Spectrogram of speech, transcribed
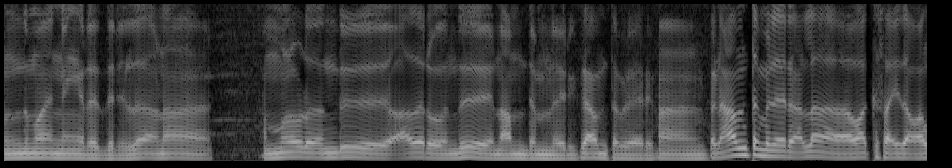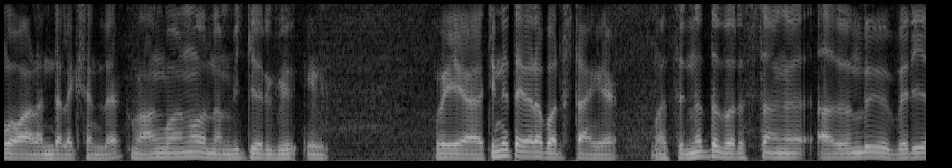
முந்துமா என்னங்கிறது தெரியல. ஆனால் நம்மளோட வந்து ஆதரவு வந்து நாம் தமிழர். நாம் தமிழர். இப்போ நாம் தமிழர் நல்லா வாக்கு சதவீதம் வாங்குவாங்க அந்த எலெக்ஷனில் வாங்குவாங்கன்னு ஒரு நம்பிக்கை இருக்குது சின்னத்தை வேற பறிச்சிட்டாங்க. சின்னத்தை பறிச்சிட்டாங்க. அது வந்து பெரிய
